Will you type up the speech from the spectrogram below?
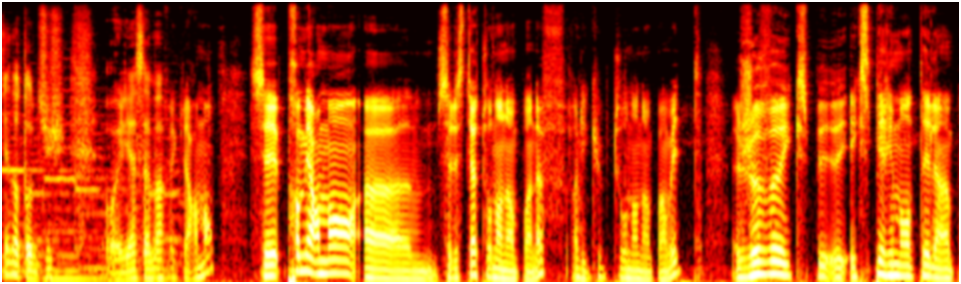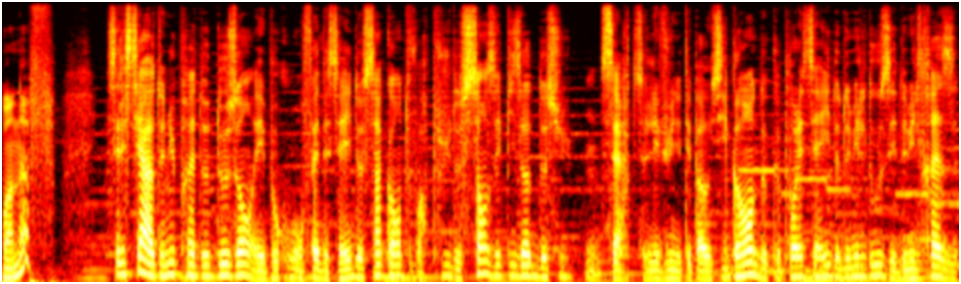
bien entendu Aurélien Samar. Très clairement. C'est premièrement, euh, Celestia tourne en 1.9, Holycube tourne en 1.8. Je veux expé- expérimenter la 1.9. Celestia a tenu près de 2 ans et beaucoup ont fait des séries de 50 voire plus de 100 épisodes dessus. Certes, les vues n'étaient pas aussi grandes que pour les séries de 2012 et 2013,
